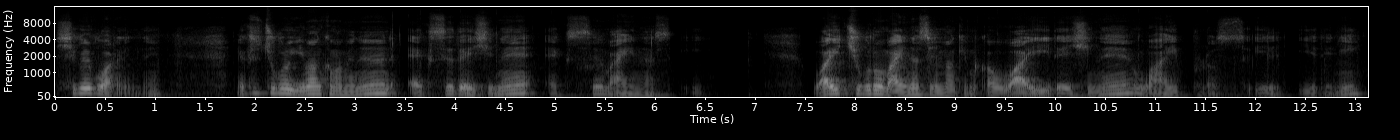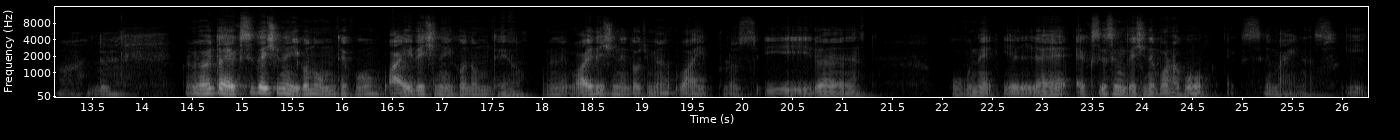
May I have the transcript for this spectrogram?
식을 구하라 했네. x축으로 이만큼 하면은 x 대신에 x 마이너스 2. y축으로 마이너스 1만큼이니까 y 대신에 y 플러스 1 이해되니? 아, 네. 그럼 여기다 x 대신에 이거 넣으면 되고 y 대신에 이거 넣으면 돼요. 그러면 y 대신에 넣어주면 y 플러스 1은 5분의 1에 x승 대신에 뭐라고? x 마이너스 2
